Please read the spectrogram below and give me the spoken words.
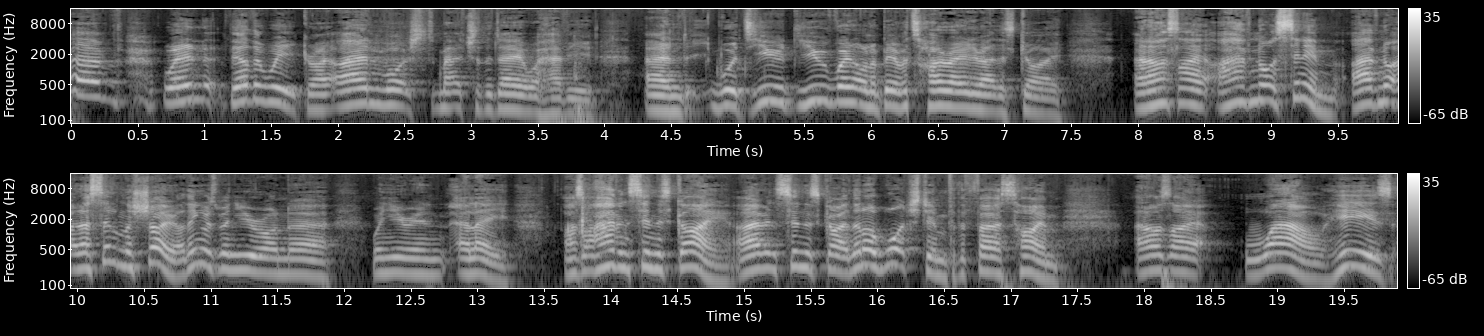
um, when the other week, right, I hadn't watched Match of the Day or what have you, and Woods, you you went on a bit of a tirade about this guy, and I was like, I have not seen him. I have not, and I said on the show, I think it was when you were on uh, when you were in LA. I was like, I haven't seen this guy. I haven't seen this guy. And then I watched him for the first time, and I was like, wow, he is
